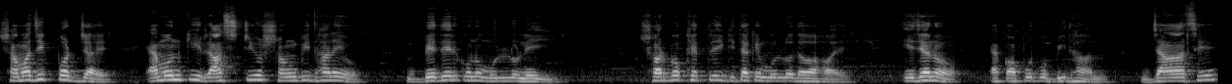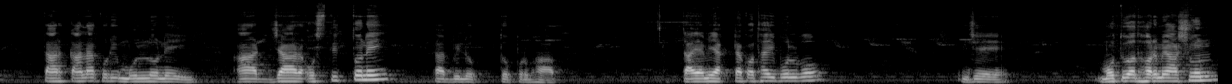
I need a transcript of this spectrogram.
সামাজিক পর্যায়ে, এমনকি রাষ্ট্রীয় সংবিধানেও বেদের কোনো মূল্য নেই। সর্বক্ষেত্রেই গীতাকে মূল্য দেওয়া হয়। এ যেন এক অপূর্ব বিধান, যা আছে তার কানাকড়ি মূল্য নেই। আর যার অস্তিত্ব নেই, তা বিলুপ্ত প্রভাব। তাই আমি একটা কথাই বলব যে, মতুয়া ধর্মে আসুন,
